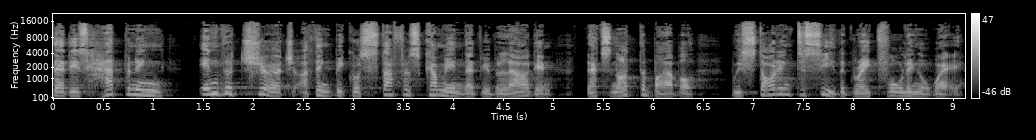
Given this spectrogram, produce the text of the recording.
that is happening in the church, I think, because stuff has come in that we've allowed in, that's not the Bible. We're starting to see the great falling away.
